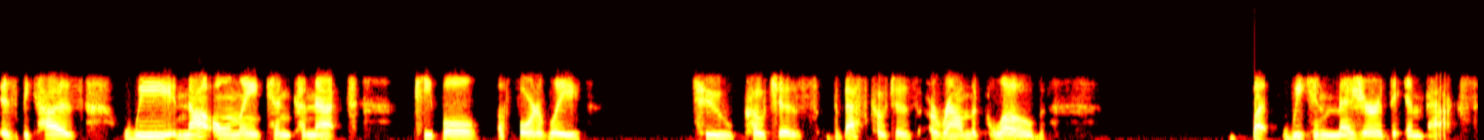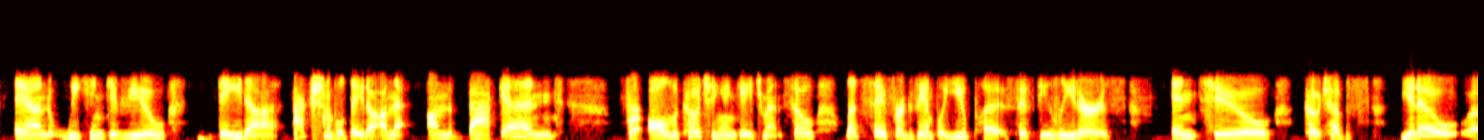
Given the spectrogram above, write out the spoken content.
is because we not only can connect people affordably to coaches, the best coaches around the globe, but we can measure the impacts and we can give you data, actionable data on the on the back end for all the coaching engagement. So let's say, for example, you put 50 leaders into CoachHubs, you know, uh,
